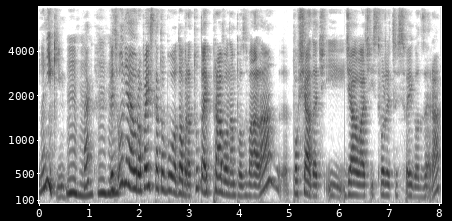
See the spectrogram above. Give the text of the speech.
no nikim, Mhm, tak? mhm. Więc Unia Europejska to było, dobra, tutaj prawo nam pozwala e, posiadać i działać i stworzyć coś swojego od zera.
